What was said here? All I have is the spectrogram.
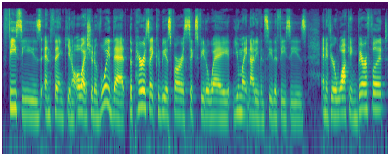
feces and think, you know, oh, I should avoid that. The parasite could be as far as six feet away. You might not even see the feces. And if you're walking barefoot,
